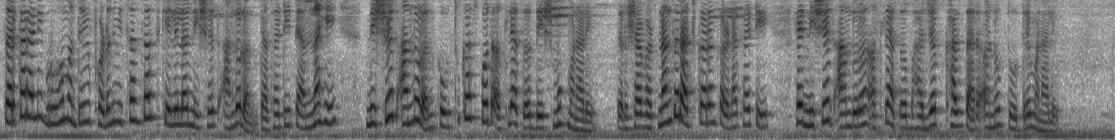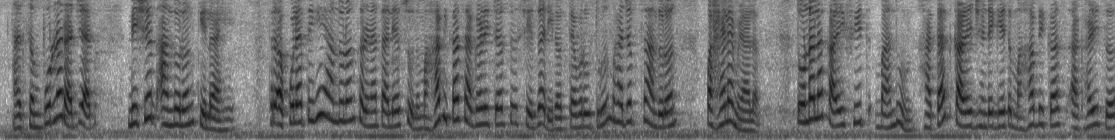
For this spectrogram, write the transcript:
सरकार आणि गृहमंत्री फडणवीसांचाच केलेलं निषेध आंदोलन त्यासाठी त्यांनाही निषेध आंदोलन कौतुकास्पद असल्याचं देशमुख म्हणाले. तर अशा घटनांचं राजकारण करण्यासाठी हे निषेध आंदोलन असल्याचं भाजप खासदार अनुप धोत्रे म्हणाले. आज संपूर्ण राज्यात निषेध आंदोलन केलं आहे. तर अकोल्यातही हे आंदोलन करण्यात आले असून महाविकास आघाडीच्याच शेजारी रस्त्यावर उतरून भाजपचं आंदोलन पाहायला मिळालं. तोंडाला काळी फीत बांधून हातात काळे झेंडे घेत महाविकास आघाडीचं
